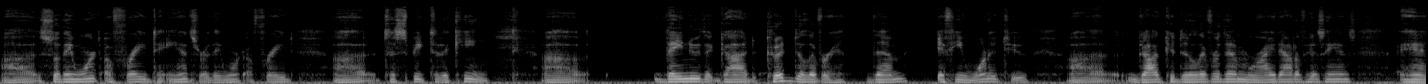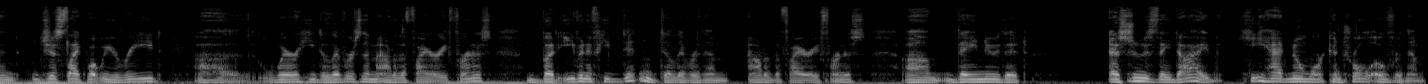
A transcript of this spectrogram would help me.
uh, so they weren't afraid to answer. They weren't afraid uh, to speak to the king. Uh, they knew that God could deliver them if He wanted to. Uh, God could deliver them right out of His hands. And just like what we read, uh, where He delivers them out of the fiery furnace, but even if He didn't deliver them out of the fiery furnace, um, they knew that as soon as they died, he had no more control over them.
